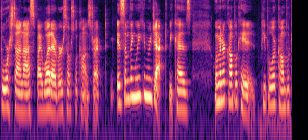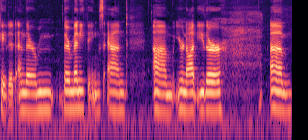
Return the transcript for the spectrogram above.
forced on us by whatever social construct is something we can reject because women are complicated people are complicated and they're they're many things. And um, you're not either um,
